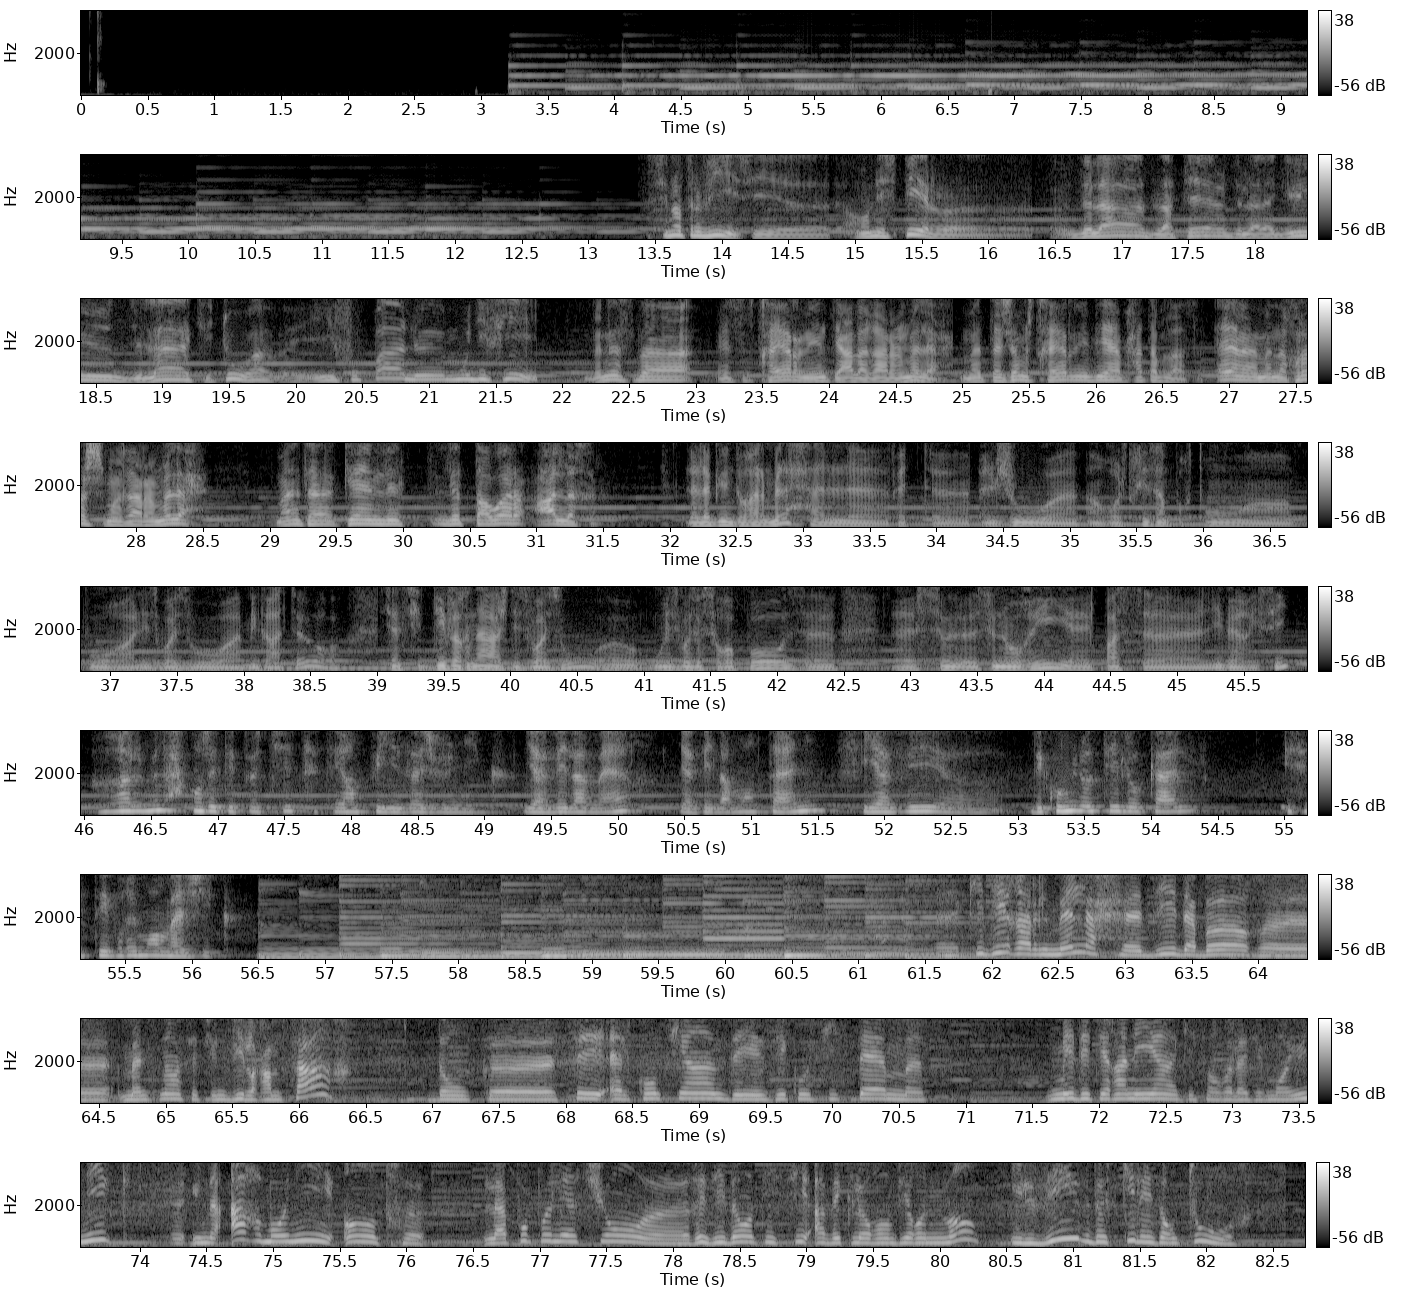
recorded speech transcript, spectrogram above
c'est notre vie. C'est, euh, on inspire euh, de là, de la terre, de la lagune, du lac et tout. Hein. Il ne faut pas le modifier. بالنسبة يوسف تخيرني أنت على غار الملح ما تنجمش تخيرني بها بحتى بلاصة أنا ما نخرجش من غار الملح معناتها كان للطوارئ على الآخر La lagune de Rarmelh, elle, en fait, elle joue un rôle très important pour les oiseaux migrateurs. C'est un site d'hivernage des oiseaux où les oiseaux se reposent, se, se, nourrit et passe l'hiver ici. quand j'étais petite, c'était un paysage unique. Il y avait la mer, il y avait la montagne, il y avait euh, des communautés locales et c'était vraiment magique. Euh, qui dit Rar dit d'abord, euh, maintenant c'est une ville Ramsar, donc elle contient des écosystèmes méditerranéens qui sont relativement uniques, une harmonie entre la population euh, résidente ici avec leur environnement, ils vivent de ce qui les entoure.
